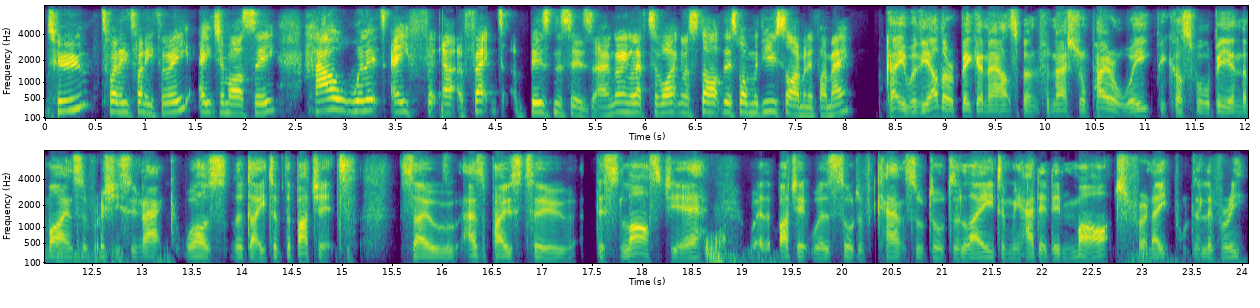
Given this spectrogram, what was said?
2023, HMRC. How will it uh, affect businesses? I'm going left to right. I'm going to start this one with you, Simon, if I may. Okay, well, the other big announcement for National Payroll Week, because we'll be in the minds of Rishi Sunak, was the date of the budget. So, as opposed to this last year, where the budget was sort of cancelled or delayed and we had it in March for an April delivery,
